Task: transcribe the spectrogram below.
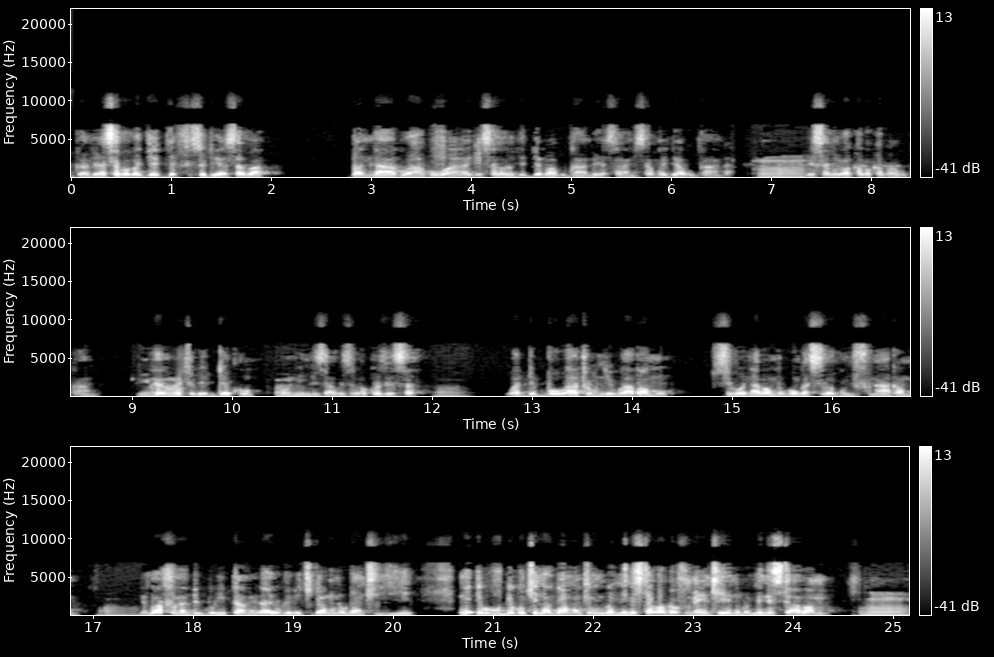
uganda. Yasaba bajjajjaffe so teyasaba bannaabwe abuwa yasaba bajjajja ba buganda yasala misango gya buganda Mm. yasaba bakabaka ba buganda Ye kale Mukama. lwekyo beddeku ku Mm. nnimi zaabwe ze bakozesa Mm. wadde bo baatondebwa abamu si bonna abamu bo nga si bagunjufu n'agamu Mm. ne bafuna diguli ttaano era ayogera ekigambo noga nti yi naye tebuvuddeko kyenagamba nti muli baminisita ba gavumenti eno baminisita abamu Mm.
